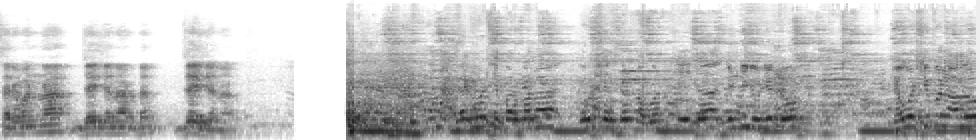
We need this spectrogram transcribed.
सर्वांना जय जनार्दन जय जनार्दन. दरवर्षी परमाला गौरशंकर भगवानची झेंडी घेऊन येतो. यावर्षी पण आलो.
